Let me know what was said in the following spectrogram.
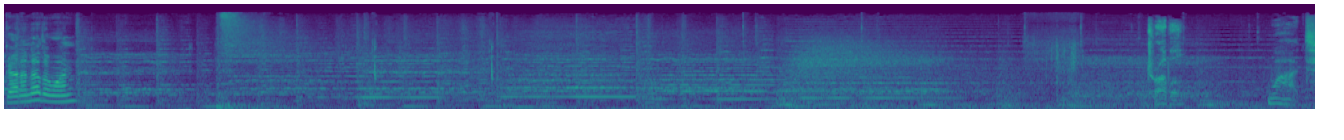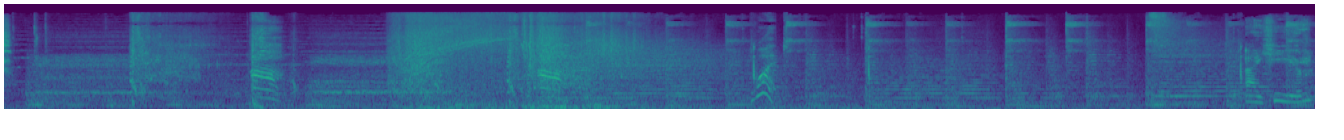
I've got another one. Trouble. What? What? I hear.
